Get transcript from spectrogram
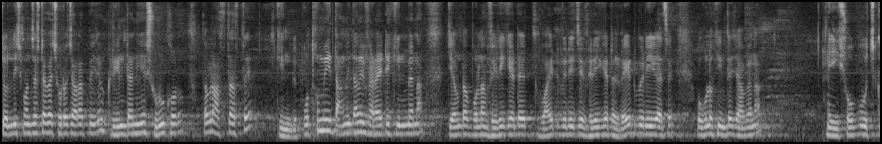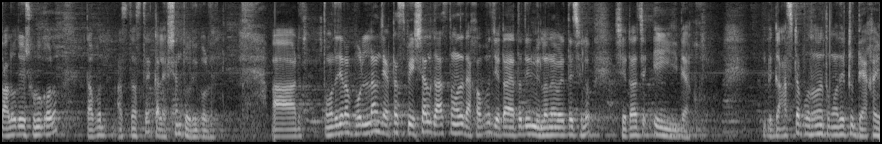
চল্লিশ, পঞ্চাশ টাকা ছোটো চারা পেয়ে যাও গ্রিনটা নিয়ে শুরু করো, তারপর আস্তে আস্তে কিনবে। প্রথমেই দামি দামি ভ্যারাইটি কিনবে না। যেমনটা বললাম ভেরিগেটেড হোয়াইট বেরিয়েছে ভেরিগেটেড রেড বেরিয়ে গেছে, ওগুলো কিনতে যাবে না। এই সবুজ, কালো দিয়ে শুরু করো, তারপর আস্তে আস্তে কালেকশান তৈরি করবে। আর তোমাদের যেটা বললাম যে একটা স্পেশাল গাছ তোমাদের দেখাবো, যেটা এতদিন মিলনের বাড়িতে ছিল, সেটা হচ্ছে এই দেখো। গাছটা প্রথমে তোমাদের একটু দেখাই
